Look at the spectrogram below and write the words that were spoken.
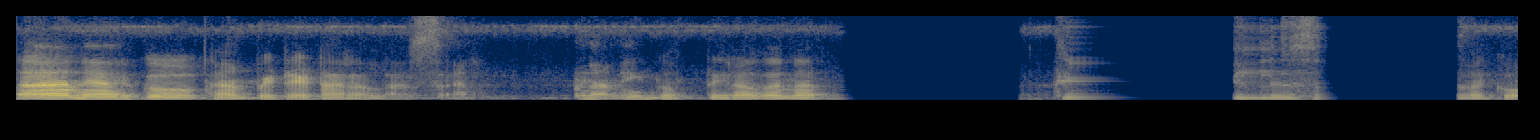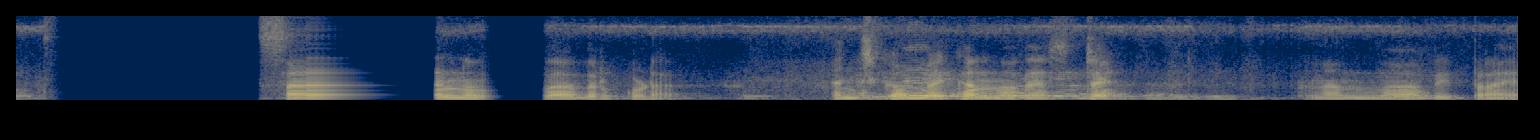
ನಾನು ಯಾರಿಗೂ ಕಾಂಪಿಟೇಟರ್ ಅಲ್ಲ ಸರ್. ನನಗೆ ಗೊತ್ತಿರೋದನ್ನ ತಿಳಿಸಬೇಕು. ಸಣ್ಣದಾದರೂ ಕೂಡ ಹಂಚ್ಕೊಬೇಕನ್ನೋದಷ್ಟೇ ನನ್ನ ಅಭಿಪ್ರಾಯ.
